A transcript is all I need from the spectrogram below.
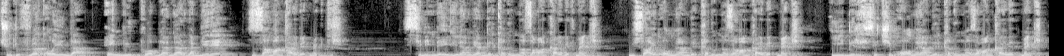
Çünkü flört olayında en büyük problemlerden biri zaman kaybetmektir. Seninle ilgilenmeyen bir kadınla zaman kaybetmek, müsait olmayan bir kadınla zaman kaybetmek, iyi bir seçim olmayan bir kadınla zaman kaybetmek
